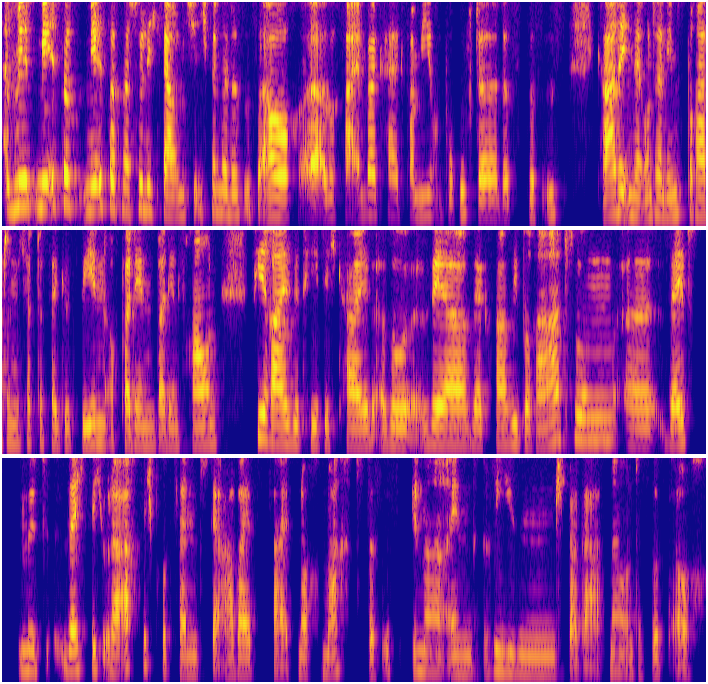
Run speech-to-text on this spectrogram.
also mir, mir, ist das, mir ist das natürlich klar und ich, ich finde, das ist auch, äh, also Vereinbarkeit, Familie und Beruf, da, das, das ist gerade in der Unternehmensberatung, ich habe das ja gesehen, auch bei den, bei den Frauen, viel Reisetätigkeit. Also wer, wer quasi Beratung äh, selbst mit 60 oder 80 Prozent der Arbeitszeit noch macht, das ist immer ein Riesenspagat. Ne? Und das wird es auch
